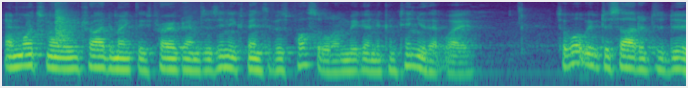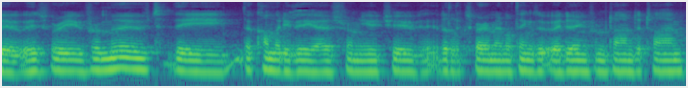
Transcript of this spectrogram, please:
And what's more, we've tried to make these programs as inexpensive as possible and we're going to continue that way. So what we've decided to do is we've removed the the comedy videos from YouTube, the little experimental things that we're doing from time to time.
